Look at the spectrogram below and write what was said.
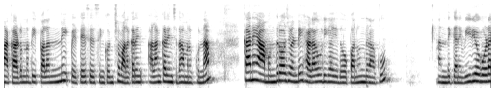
నా కాడున్న దీపాలన్నీ పెట్టేసేసి ఇంకొంచెం అలంకరి అలంకరించుదాం అనుకున్నా. కానీ ఆ ముందు రోజు అండి హడావుడిగా ఏదో పని ఉంది నాకు. అందుకని వీడియో కూడా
